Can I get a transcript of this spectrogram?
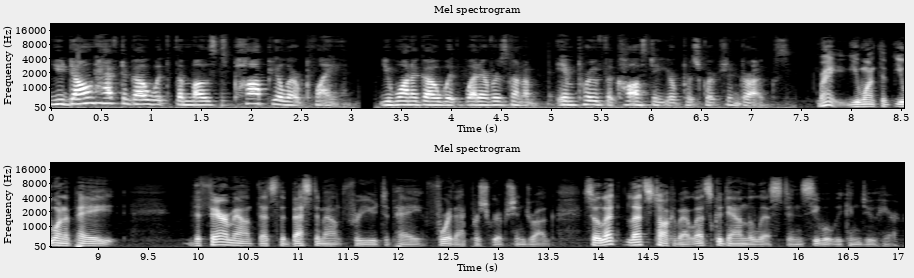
You don't have to go with the most popular plan. You want to go with whatever's going to improve the cost of your prescription drugs. Right. You want the you want to pay the fair amount that's the best amount for you to pay for that prescription drug. So let let's talk about it. Let's go down the list and see what we can do here.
